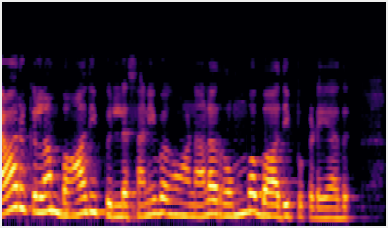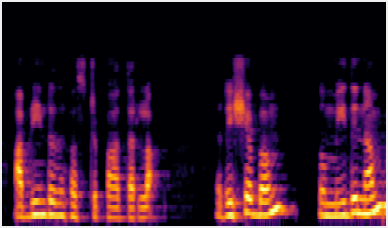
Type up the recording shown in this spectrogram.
யாருக்கெல்லாம் பாதிப்பு இல்லை? சனி பகவானால் ரொம்ப பாதிப்பு கிடையாது அப்படின்றத ஃபஸ்ட்டு பார்த்துடலாம் ரிஷபம் மிதுனம்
